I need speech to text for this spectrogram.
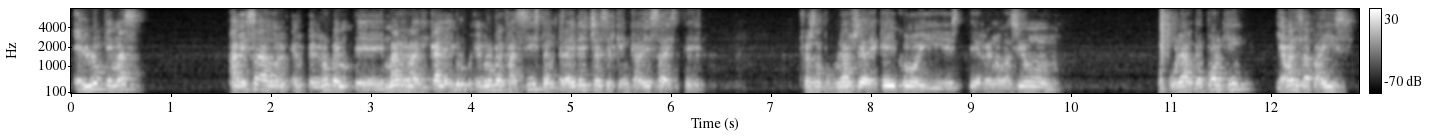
El bloque más avesado, el, bloque eh, más radical, el grupo, el bloque fascista ultraderecha es el que encabeza este, Fuerza Popular, o sea, de Keiko, y este, Renovación Popular de Porqui, y Avanza País,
